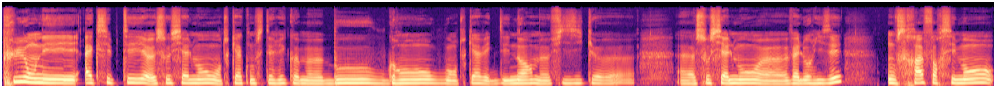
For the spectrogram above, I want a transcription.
plus on est accepté socialement, ou en tout cas considéré comme beau ou grand, ou en tout cas avec des normes physiques socialement valorisées, on sera forcément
